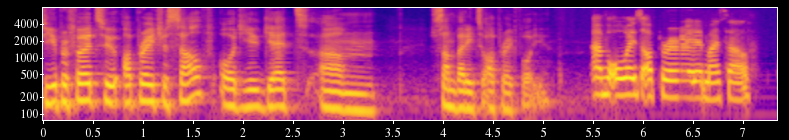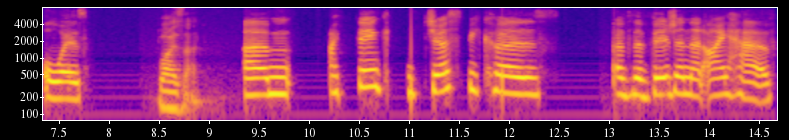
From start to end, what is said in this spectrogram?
Do you prefer to operate yourself, or do you get um, somebody to operate for you? I've always operated myself, always. Why is that? Um, I think just because of the vision that I have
